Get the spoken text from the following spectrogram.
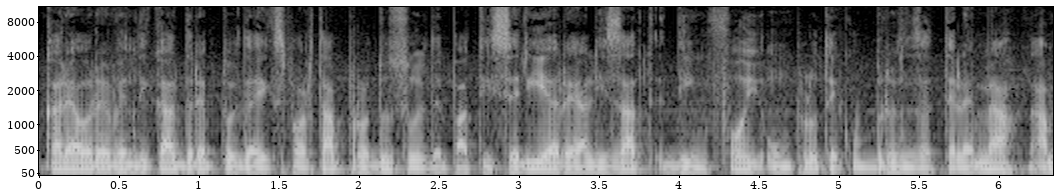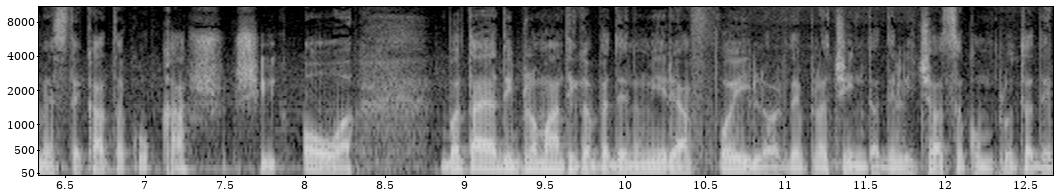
care au revendicat dreptul de a exporta produsul de patiserie realizat din foi umplute cu brânză telemea, amestecată cu caș și ouă. Bătaia diplomatică pe denumirea foilor de plăcintă delicioasă cumplută de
